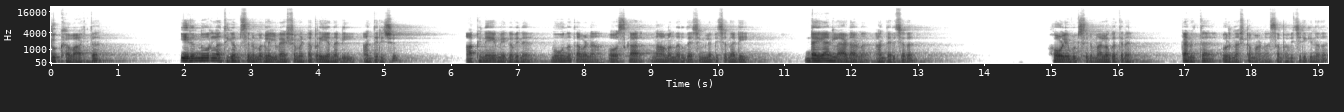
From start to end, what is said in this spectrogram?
ദുഃഖവാർത്ത. ഇരുന്നൂറിലധികം സിനിമകളിൽ വേഷമിട്ട പ്രിയ നടി അന്തരിച്ചു. അഭിനയ മികവിന് മൂന്ന് തവണ ഓസ്കാർ നാമനിർദ്ദേശം ലഭിച്ച നടി ഡയാൻ ലാഡാണ് അന്തരിച്ചത്. ഹോളിവുഡ് സിനിമാ ലോകത്തിന് കനത്ത ഒരു നഷ്ടമാണ് സംഭവിച്ചിരിക്കുന്നത്.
